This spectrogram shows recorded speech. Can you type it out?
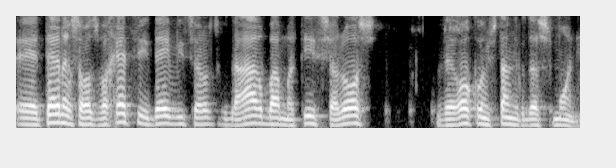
אה, טרנר שלוש וחצי, דייוויס שלוש נקודה ארבע, מטיס שלוש, ורוקו עם שתיים נקודה שמונה.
